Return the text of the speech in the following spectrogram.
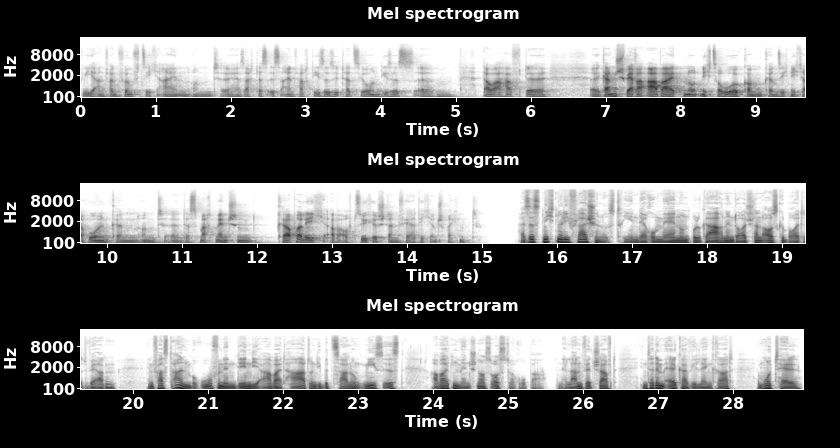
wie Anfang 50 ein. Und äh, er sagt, das ist einfach diese Situation, dieses ähm, dauerhafte ganz schwere Arbeiten und nicht zur Ruhe kommen können, sich nicht erholen können. Und äh, das macht Menschen körperlich, aber auch psychisch dann fertig entsprechend. Es ist nicht nur die Fleischindustrie, in der Rumänen und Bulgaren in Deutschland ausgebeutet werden. In fast allen Berufen, in denen die Arbeit hart und die Bezahlung mies ist, arbeiten Menschen aus Osteuropa. In der Landwirtschaft, hinter dem Lkw-Lenkrad, im Hotel,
